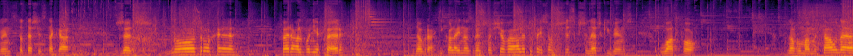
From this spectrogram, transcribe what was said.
Więc to też jest taka rzecz, no trochę fair albo nie fair. Dobra, i kolejna zręcznościowa, ale tutaj są trzy skrzyneczki, więc łatwo. Znowu mamy taunę,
